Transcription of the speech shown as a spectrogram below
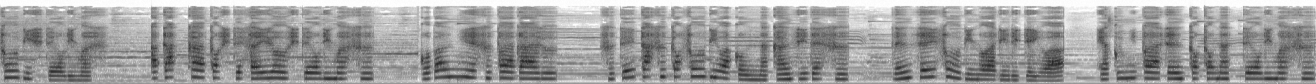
装備しております。アタッカーとして採用しております。5番にエスパーガール。ステータスと装備はこんな感じです。連星装備のアビリティは102%となっております。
